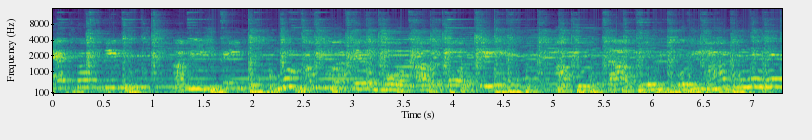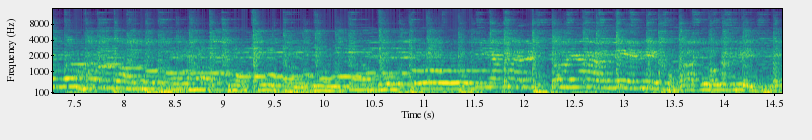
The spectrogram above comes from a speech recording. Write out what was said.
এত কিছু আমি সেই মোহাম্মদের মোহাম্মতে আবুল তাবুল করি দয়ালের ভালোবেসে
